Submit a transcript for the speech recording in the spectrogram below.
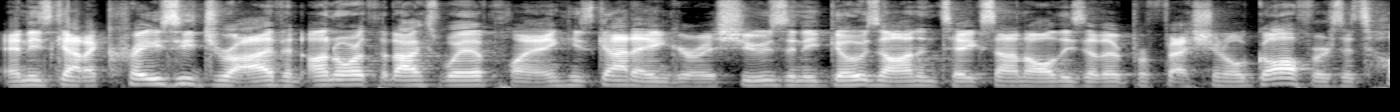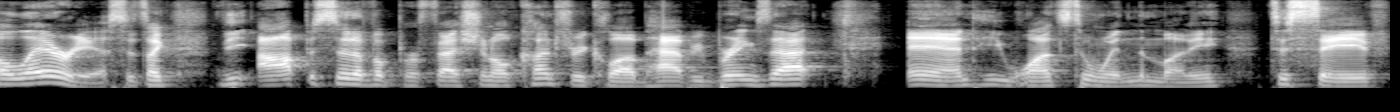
and he's got a crazy drive, an unorthodox way of playing. He's got anger issues and he goes on and takes on all these other professional golfers. It's hilarious. It's like the opposite of a professional country club. Happy brings that and he wants to win the money to save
